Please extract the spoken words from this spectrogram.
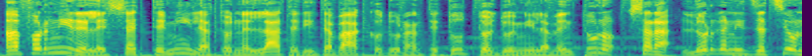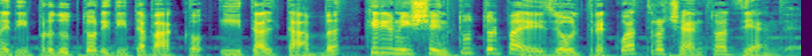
A fornire le 7.000 tonnellate di tabacco durante tutto il 2021 sarà l'organizzazione di produttori di tabacco Italtab, che riunisce in tutto il paese oltre 400 aziende.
